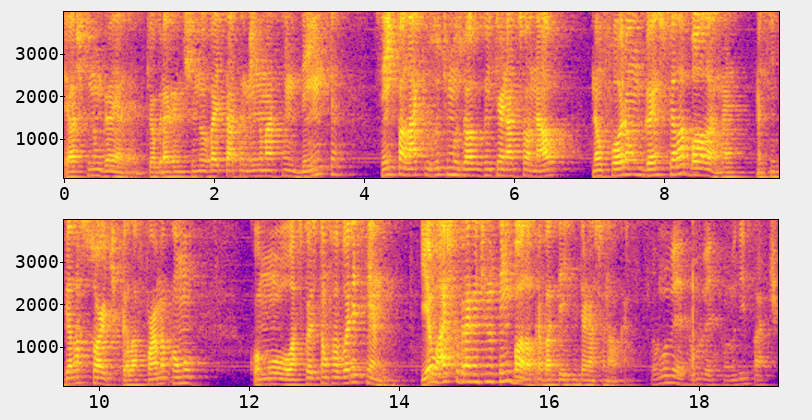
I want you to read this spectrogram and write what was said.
Eu acho que não ganha, velho, porque o Bragantino vai estar também numa ascendência, sem falar que os últimos jogos do Internacional não foram ganhos pela bola, né? Mas sim pela sorte, pela forma como, como as coisas estão favorecendo. E eu acho que o Bragantino tem bola para bater esse Internacional, cara. Vamos ver, vamos ver. Vamos de empate.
